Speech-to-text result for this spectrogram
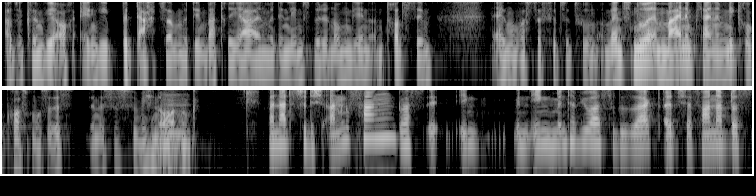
also können wir auch irgendwie bedachtsam mit den Materialien, mit den Lebensmitteln umgehen und trotzdem irgendwo was dafür zu tun. Und wenn es nur in meinem kleinen Mikrokosmos ist, dann ist es für mich in Ordnung. Wann hat es für dich angefangen? Du hast äh, in, in irgendeinem Interview hast du gesagt, als ich erfahren habe, dass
